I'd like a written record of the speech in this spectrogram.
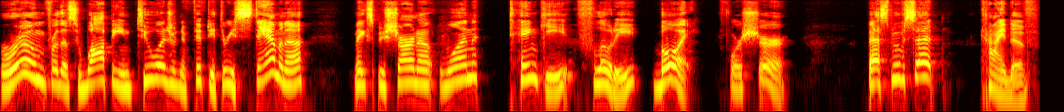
room for this whopping 253 stamina. Makes Musharna one tanky, floaty boy for sure. Best move set? Kind of.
